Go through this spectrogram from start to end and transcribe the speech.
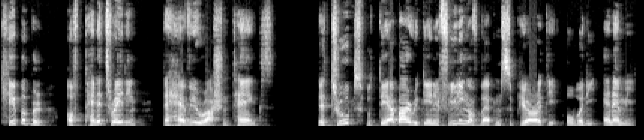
capable of penetrating the heavy Russian tanks. The troops would thereby regain a feeling of weapon superiority over the enemy.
